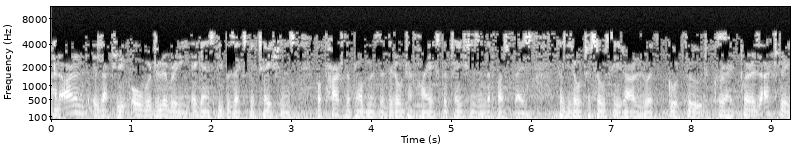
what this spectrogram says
And Ireland is actually over delivering against people's expectations, but part of the problem is that they don't have high expectations in the first place because you don't associate Ireland with good food. Correct. Whereas actually,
